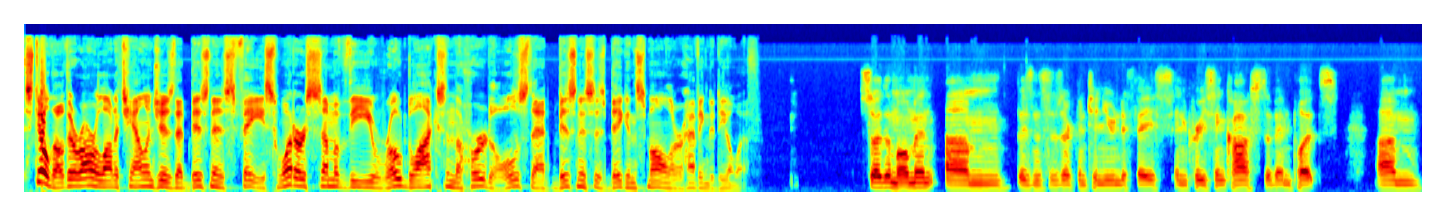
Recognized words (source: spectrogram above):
Still, though, there are a lot of challenges that business face. What are some of the roadblocks and the hurdles that businesses, big and small, are having to deal with? So at the moment, um, businesses are continuing to face increasing costs of inputs, um,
